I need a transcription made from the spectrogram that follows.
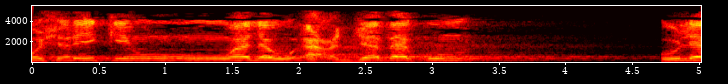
مشرك ولو أعجبكم أولئك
